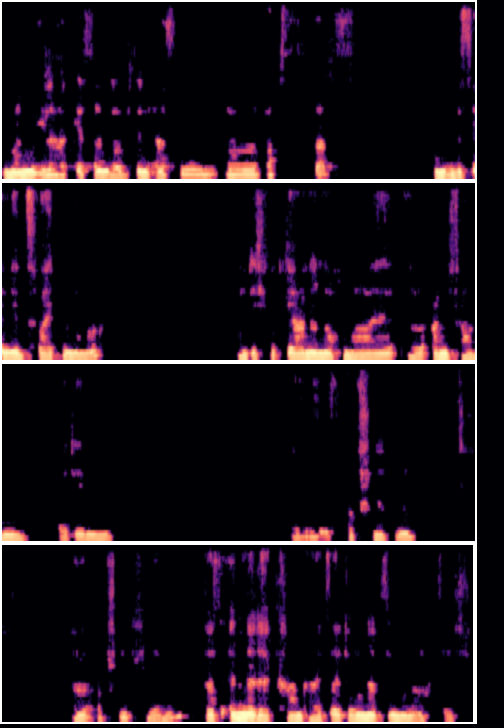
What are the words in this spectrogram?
Manuela hat gestern, glaube ich, den ersten äh, Absatz und ein bisschen den zweiten gemacht. Und ich würde gerne nochmal äh, anfangen bei dem, was ist es, Abschnitt, ne? Äh, Abschnitt 4, ne? das Ende der Krankheit, Seite 187.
